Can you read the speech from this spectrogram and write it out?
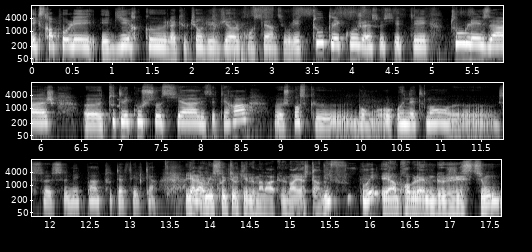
extrapoler et dire que la culture du viol concerne, si vous voulez, toutes les couches de la société, tous les âges, euh, toutes les couches sociales, etc. Euh, je pense que, bon, honnêtement, euh, ce, n'est pas tout à fait le cas. Il y a quand même une structure qui est le, mariage tardif et un problème de gestion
